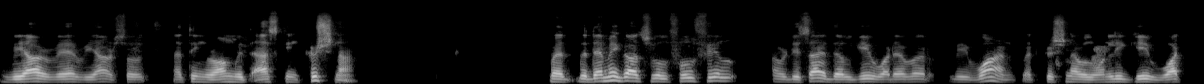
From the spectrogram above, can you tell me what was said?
we are where we are so nothing wrong with asking krishna but the demigods will fulfill our desire they'll give whatever we want but krishna will only give what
